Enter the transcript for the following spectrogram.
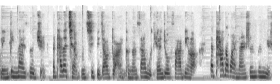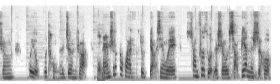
淋病耐色菌，那它的潜伏期比较短，可能三五天就发病了。那它的话，男生跟女生。会有不同的症状，男生的话就表现为上厕所的时候、小便的时候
